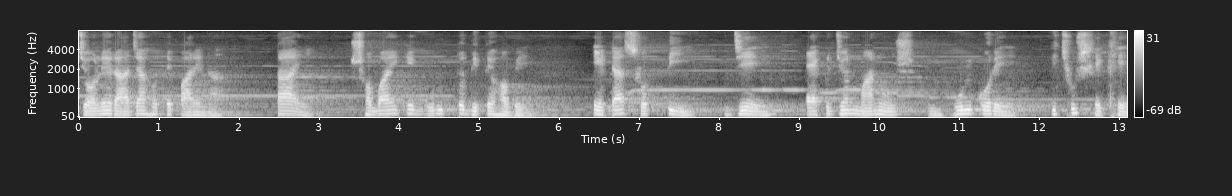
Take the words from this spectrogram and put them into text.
জলে রাজা হতে পারে না। তাই সবাইকে গুরুত্ব দিতে হবে। এটা সত্যি যে একজন মানুষ ভুল করে কিছু শেখে,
